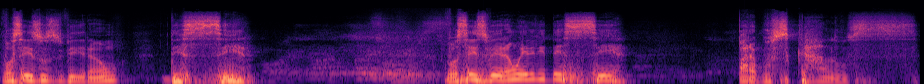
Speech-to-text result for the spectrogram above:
vocês os virão descer. Vocês verão ele descer para buscá-los.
